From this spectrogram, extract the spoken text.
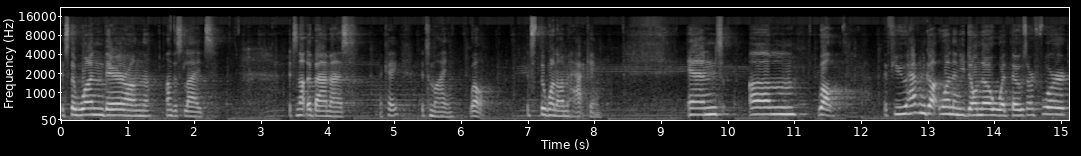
it's the one there on the, on the slides. It's not Obama's. Okay, it's mine. Well, it's the one I'm hacking. And um, well, if you haven't got one and you don't know what those are for,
